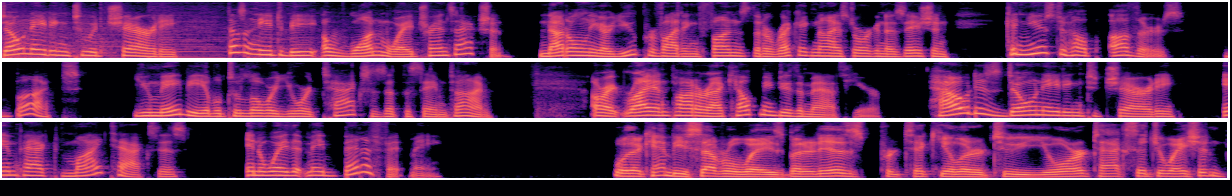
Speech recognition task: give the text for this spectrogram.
Donating to a charity doesn't need to be a one way transaction. Not only are you providing funds that a recognized organization can use to help others, but you may be able to lower your taxes at the same time. All right, Ryan Poterack, help me do the math here. How does donating to charity impact my taxes in a way that may benefit me? Well, there can be several ways, but it is particular to your tax situation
